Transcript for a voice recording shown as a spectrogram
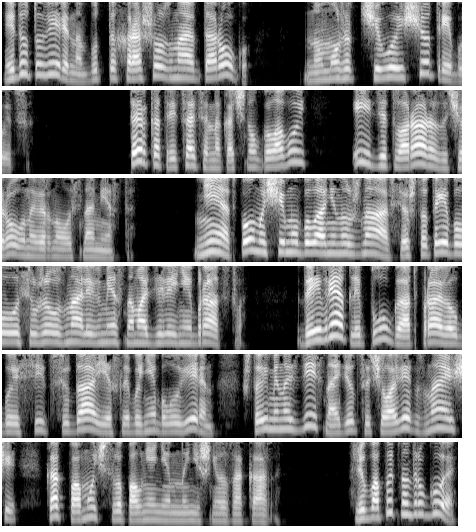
Идут уверенно, будто хорошо знают дорогу. Но, может, чего еще требуется? Терк отрицательно качнул головой, и детвора разочарованно вернулась на место. Нет, помощь ему была не нужна, все, что требовалось, уже узнали в местном отделении братства. Да и вряд ли Плуга отправил бы Сид сюда, если бы не был уверен, что именно здесь найдется человек, знающий, как помочь с выполнением нынешнего заказа. Любопытно другое.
